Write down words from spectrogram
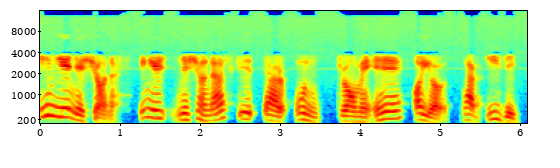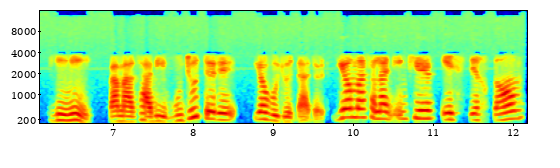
این یه نشان است. این یه نشان است که در اون جامعه آیا تبعیض دینی و مذهبی وجود داره یا وجود نداره. یا مثلا اینکه استخدام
